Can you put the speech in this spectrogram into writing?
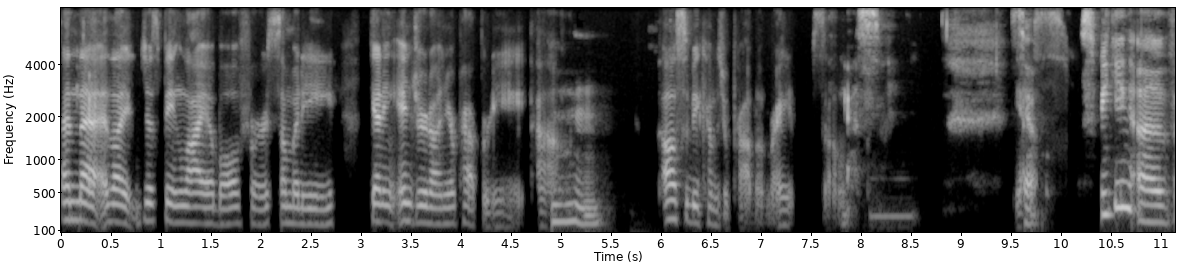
And that, like, just being liable for somebody getting injured on your property, um, hmm also becomes your problem, right? So, Yes. So, speaking of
